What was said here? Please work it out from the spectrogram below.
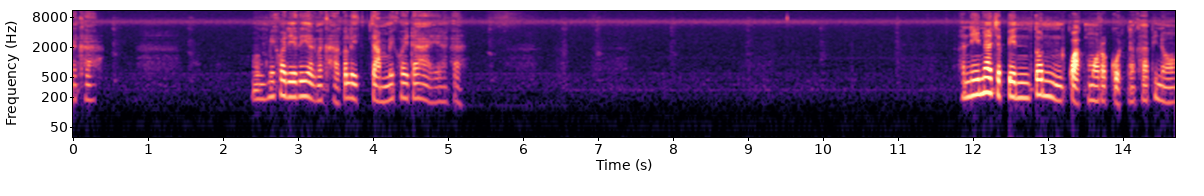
นะคะ มันไม่ค่อยได้เรียกนะคะ ก็เลยจำไม่ค่อยได้นะคะอันนี้น่าจะเป็นต้นกวักมรกตนะคะ พี่น้อง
